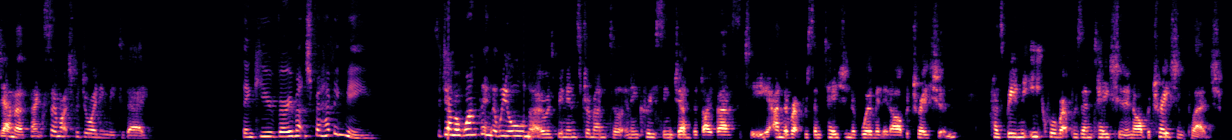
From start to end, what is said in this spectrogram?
Gemma, thanks so much for joining me today. Thank you very much for having me. So, Gemma, one thing that we all know has been instrumental in increasing gender diversity and the representation of women in arbitration has been the Equal Representation in Arbitration Pledge.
